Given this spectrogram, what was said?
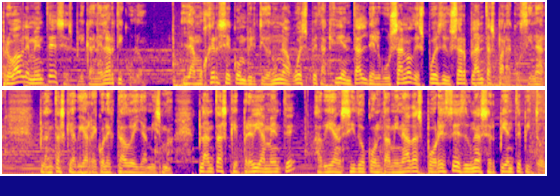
Probablemente, se explica en el artículo, la mujer se convirtió en una huésped accidental del gusano después de usar plantas para cocinar, plantas que había recolectado ella misma, plantas que previamente habían sido contaminadas por heces de una serpiente pitón.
